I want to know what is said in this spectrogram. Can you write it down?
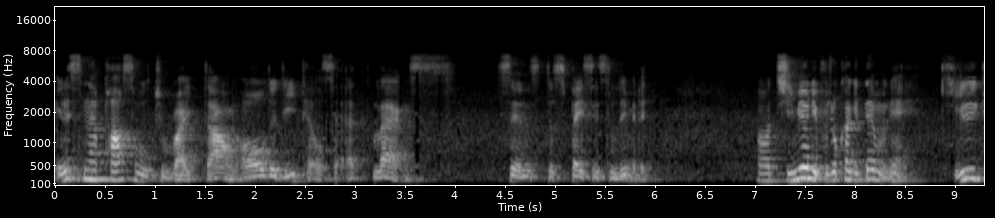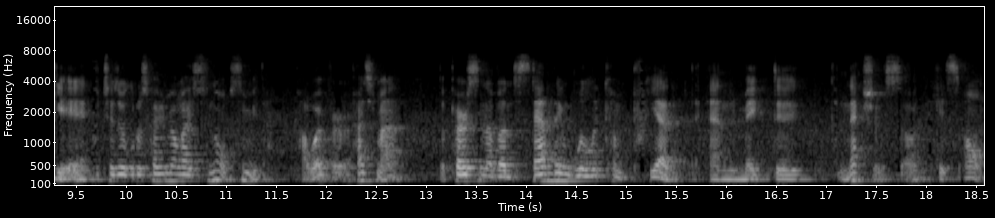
It is not possible to write down all the details at length since the space is limited. 어, 지면이 부족하기 때문에 길게 구체적으로 설명할 수는 없습니다. However, 하지만 the person of understanding will comprehend and make the connections on his own.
